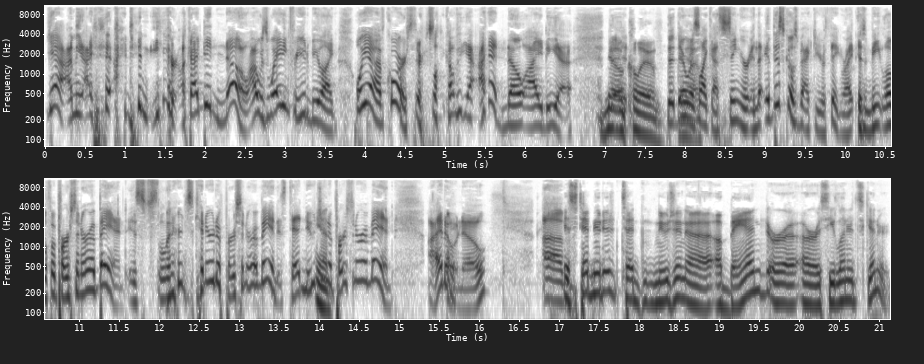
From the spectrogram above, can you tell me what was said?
Yeah, I mean, I, I didn't either. Like, I didn't know. I was waiting for you to be like, well, yeah, of course. There's like, oh, yeah, I had no idea. No that- clue. That there was like a singer in the, this goes back to your thing, right? Is Meatloaf a person or a band? Is Lynyrd Skynyrd a person or a band? Is Ted Nugent Yeah. a person or a band? I don't know. Um, is Ted Nugent Ted Nugent a, a band or a, or is he Lynyrd Skynyrd?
